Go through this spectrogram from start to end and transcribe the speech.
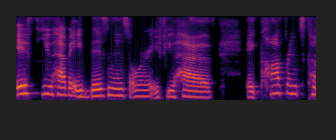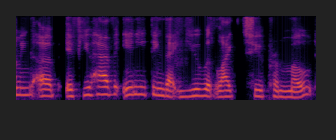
If you have a business or if you have a conference coming up. If you have anything that you would like to promote,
